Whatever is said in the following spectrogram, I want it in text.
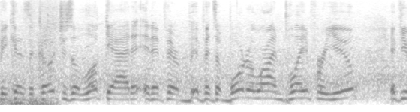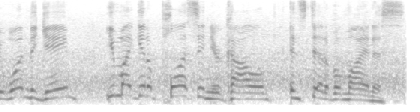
because the coaches will look at it, and if, if it's a borderline play for you, if you won the game, you might get a plus in your column instead of a minus.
